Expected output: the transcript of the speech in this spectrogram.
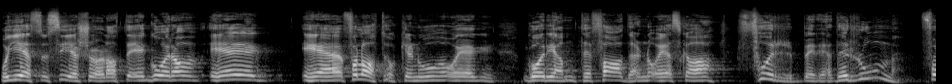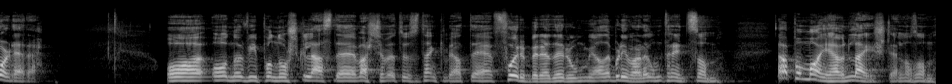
Og Jesus sier sjøl at jeg, av, jeg, jeg, forlater dere nå, og jeg går hjem til Faderen, og jeg skal forberede rom for dere. Og, og, når vi på norsk leser det verset, vet du, så tenker vi at det er 'forberede rom. Ja, det blir vel omtrent som ja, på Maihaugen leirsted eller noe sånt.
